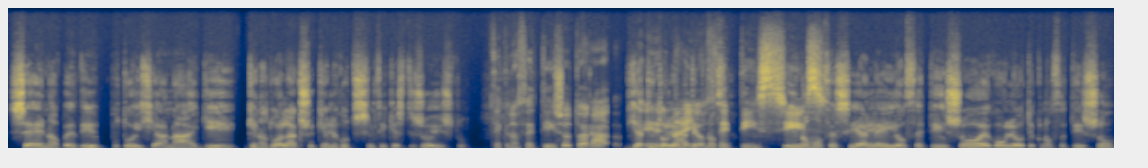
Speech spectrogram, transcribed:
σε ένα παιδί που το είχε ανάγκη και να του αλλάξω και λίγο τις συνθήκες της ζωής του. Τεκνοθετήσω τώρα Γιατί ε, το λέμε να τεκνο- υιοθετήσεις. Η νομοθεσία λέει υιοθετήσω, εγώ λέω τεκνοθετήσω,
